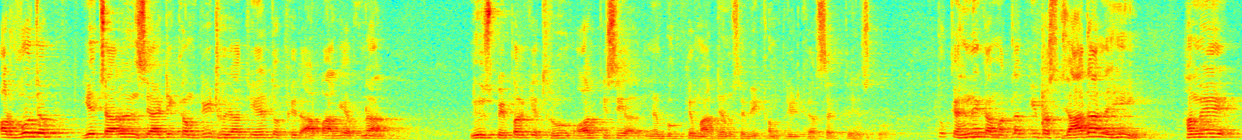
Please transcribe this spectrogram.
और वो जब ये चारों एन कंप्लीट हो जाती है तो फिर आप आगे अपना न्यूज़पेपर के थ्रू और किसी अन्य बुक के माध्यम से भी कंप्लीट कर सकते हैं इसको। तो कहने का मतलब कि बस ज़्यादा नहीं, हमें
